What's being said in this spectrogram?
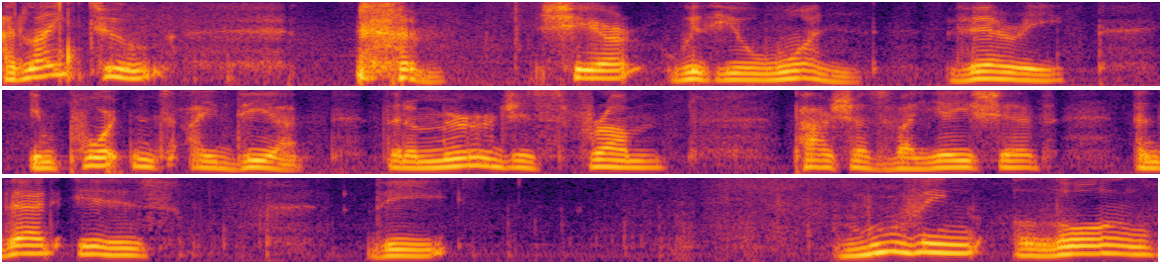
I'd like to share with you one very important idea that emerges from Parshas Vayeshev, and that is the moving along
